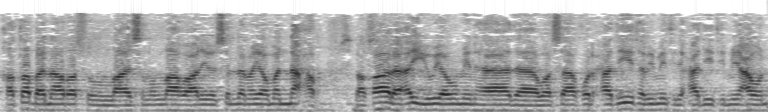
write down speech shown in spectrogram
خطبنا رسول الله صلى الله عليه وسلم يوم النحر فقال أي يوم هذا؟ وساق الحديث بمثل حديث ابن عون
